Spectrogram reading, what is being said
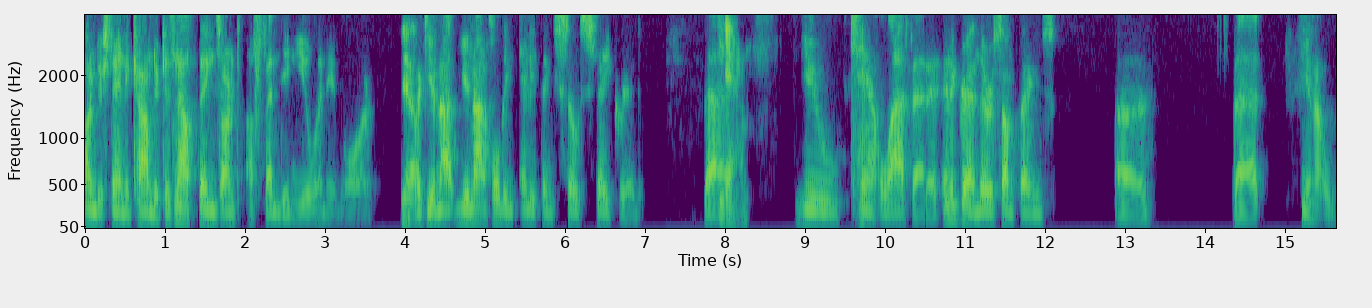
understanding comedy because now things aren't offending you anymore Yeah. like you're not you're not holding anything so sacred that Yeah. you can't laugh at it. And again, there are some things uh, that you know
